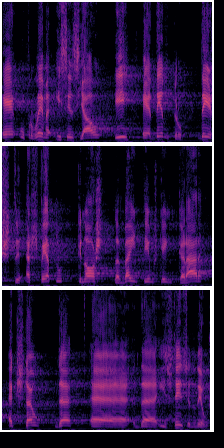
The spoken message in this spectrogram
é o problema essencial e é dentro deste aspecto que nós também temos que encarar a questão da, uh, da existência de Deus,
